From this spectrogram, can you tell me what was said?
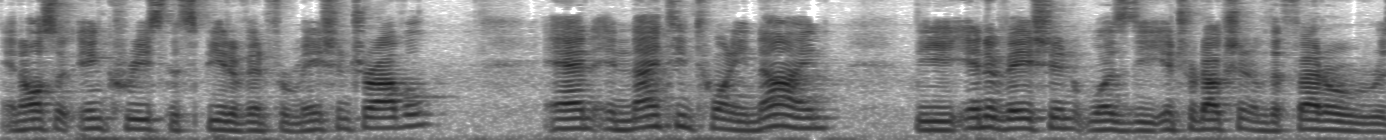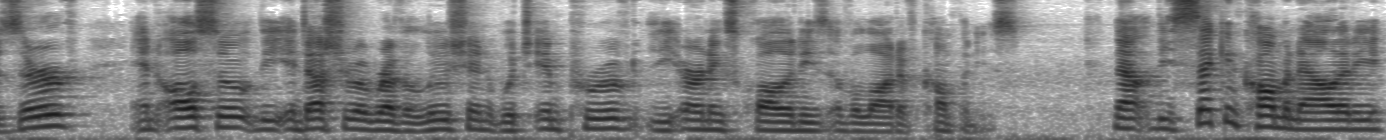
and also increase the speed of information travel. And in 1929, the innovation was the introduction of the Federal Reserve and also the Industrial Revolution, which improved the earnings qualities of a lot of companies. Now, the second commonality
